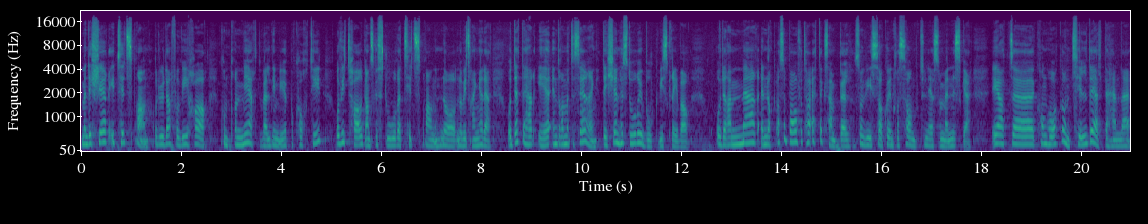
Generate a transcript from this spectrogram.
Men det skjer i tidssprang. og Det er derfor vi har komprimert veldig mye på kort tid. Og vi tar ganske store tidssprang når, når vi trenger det. Og dette her er en dramatisering. Det er ikke en historiebok vi skriver. Og det er mer enn nok. Altså Bare for å ta ett eksempel som viser hvor interessant hun er som menneske. er at uh, Kong Haakon tildelte henne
